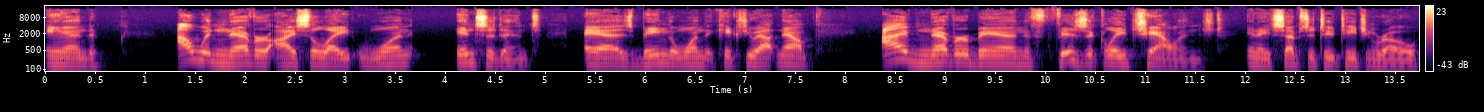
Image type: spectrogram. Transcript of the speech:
And I would never isolate one incident as being the one that kicks you out. Now, I've never been physically challenged in a substitute teaching role.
